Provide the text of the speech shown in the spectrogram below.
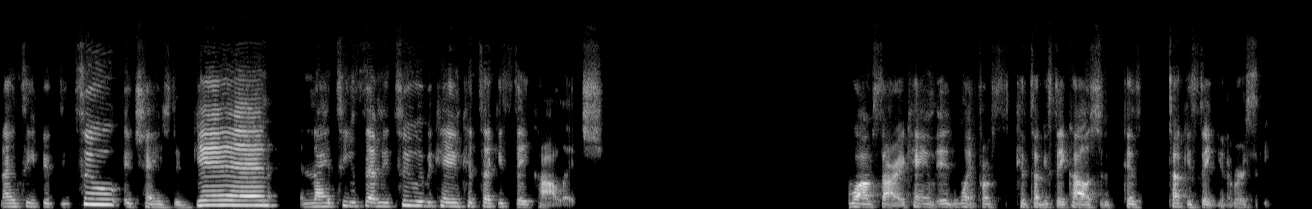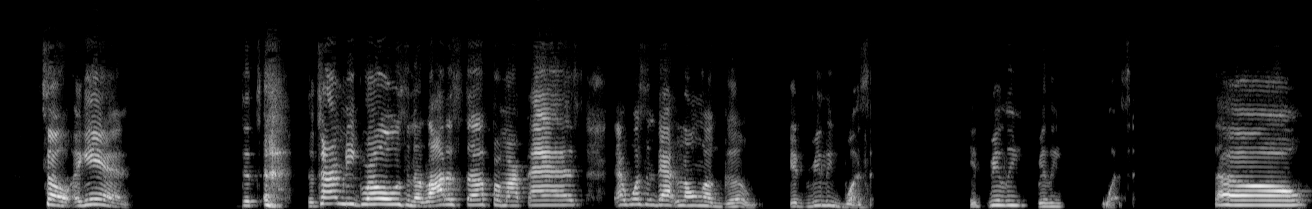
1952. It changed again. In 1972, it became Kentucky State College. Well, I'm sorry. It came. It went from Kentucky State College to Kentucky State University. So again, the the term Negroes and a lot of stuff from our past, that wasn't that long ago. It really wasn't. It really, really wasn't. So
